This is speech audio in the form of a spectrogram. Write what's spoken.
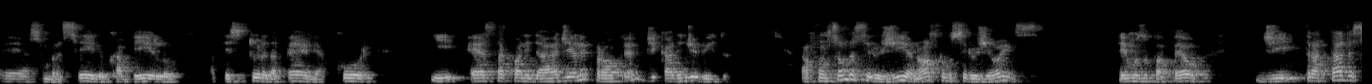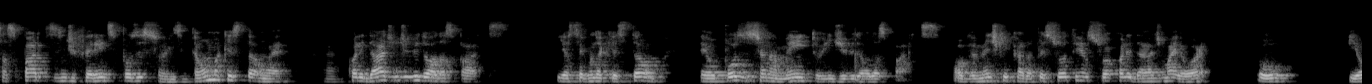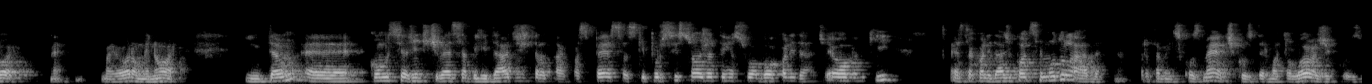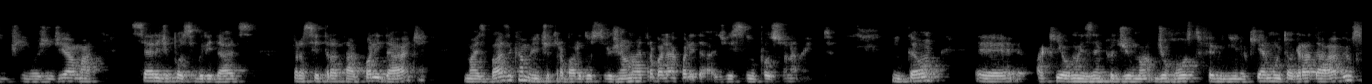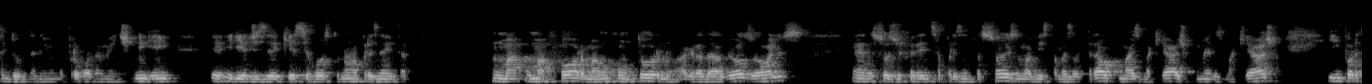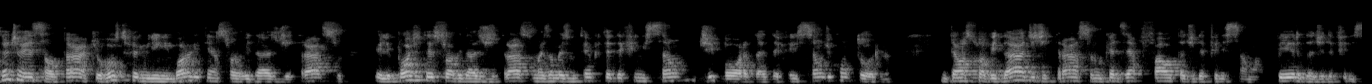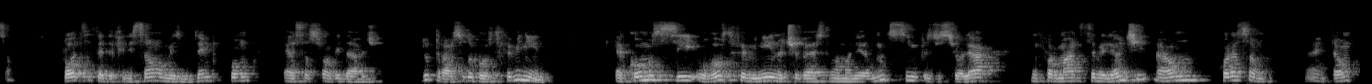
é, a sobrancelha, o cabelo, a textura da pele, a cor. E essa qualidade ela é própria de cada indivíduo. A função da cirurgia, nós como cirurgiões, temos o papel de tratar dessas partes em diferentes posições. Então, uma questão é a qualidade individual das partes. E a segunda questão é o posicionamento individual das partes. Obviamente que cada pessoa tem a sua qualidade maior ou pior, né? maior ou menor. Então, é como se a gente tivesse a habilidade de tratar com as peças que por si só já têm a sua boa qualidade. É óbvio que essa qualidade pode ser modulada. Né? Tratamentos cosméticos, dermatológicos, enfim, hoje em dia há uma série de possibilidades para se tratar a qualidade, mas basicamente o trabalho do cirurgião não é trabalhar a qualidade, e sim o posicionamento. Então, é, aqui é um exemplo de, uma, de, um rosto feminino que é muito agradável, sem dúvida nenhuma, provavelmente ninguém é, iria dizer que esse rosto não apresenta uma, uma forma, um contorno agradável aos olhos, é, nas suas diferentes apresentações, uma vista mais lateral, com mais maquiagem, com menos maquiagem. E importante é ressaltar que o rosto feminino, embora ele tenha suavidade de traço, ele pode ter suavidade de traço, mas ao mesmo tempo ter definição de borda, definição de contorno. Então, a suavidade de traço não quer dizer a falta de definição, a perda de definição. Pode-se ter definição ao mesmo tempo com essa suavidade do traço do rosto feminino. É como se o rosto feminino tivesse uma maneira muito simples de se olhar, um formato semelhante a um coração. Né? Então,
